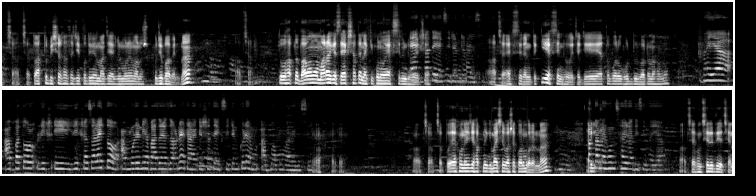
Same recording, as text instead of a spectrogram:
আচ্ছা আচ্ছা। তো আত্মবিশ্বাস আছে যে প্রতিবেদনের মাঝে একজন মনের মানুষ খুঁজে পাবেন না? আচ্ছা। তো আপনার বাবা মা মারা গেছে একসাথে নাকি কোনো অ্যাক্সিডেন্ট হয়েছে? আচ্ছা অ্যাক্সিডেন্টে কি অ্যাক্সিডেন্ট হয়েছে? যে এত বড় ঘোর দুর্ঘটনা হলো? ভাইয়া আব্বা তো রিক্সা এই রিক্সা চালাই তো আম্মুরে নিয়ে বাজারে যাও না ট্রাকের সাথে অ্যাক্সিডেন্ট করে আব্বু আম্মু মারা গেছে। আচ্ছা আচ্ছা। তো এখন এই যে আপনি কি মাইসের বাসায় কর্ম করেন না? এখন ছাইরা দিছি ভাইয়া। আচ্ছা এখন ছেড়ে দিয়েছেন।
